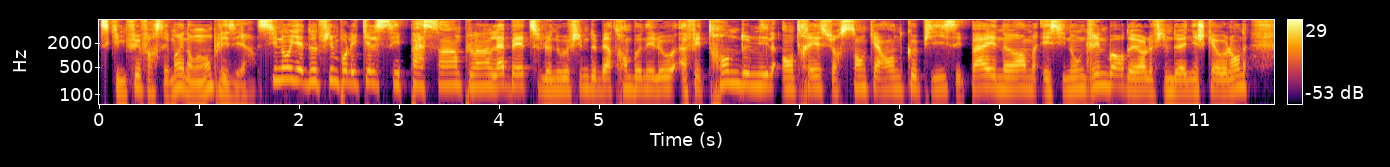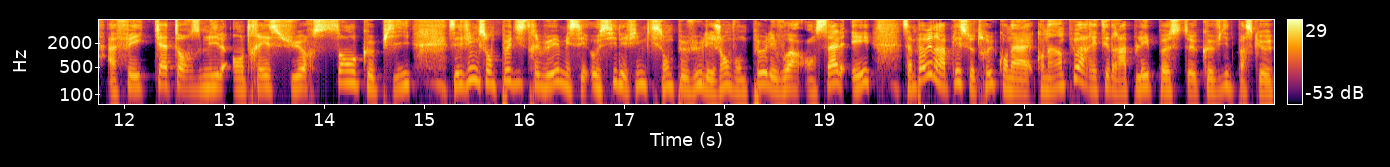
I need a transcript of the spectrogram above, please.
ce qui me fait forcément énormément plaisir. Sinon, il y a d'autres films pour lesquels c'est pas simple. Hein. La Bête, le nouveau film de Bertrand Bonello, a fait 32 000 entrées sur 140 copies, c'est pas énorme. Et sinon, Green Border, le film de Agnieszka Holland, a fait 14 000 entrées sur 100 copies. C'est des films sont peu distribués, mais c'est aussi des films qui sont peu vus. Les gens vont peu les voir en salle et ça me permet de rappeler ce truc qu'on a qu'on a un peu arrêté de rappeler post-Covid parce que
